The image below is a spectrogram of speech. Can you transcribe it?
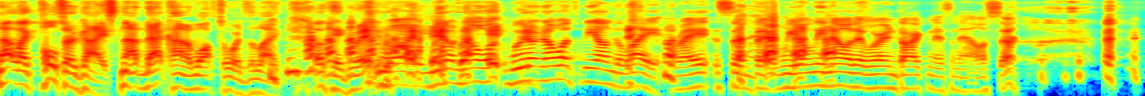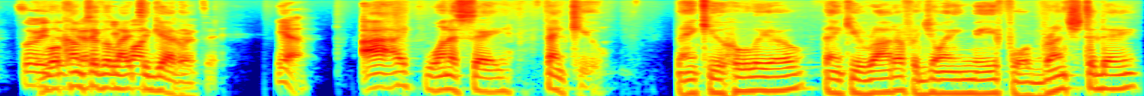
Not like poltergeist, not that kind of walk towards the light. Okay, great. Well, we don't know what we don't know what's beyond the light, right? So but we only know that we're in darkness now. So so we We'll come gotta the light together. it. Yeah. I want to say thank you. Thank you, Julio. Thank you, Radha, for joining me for brunch today.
